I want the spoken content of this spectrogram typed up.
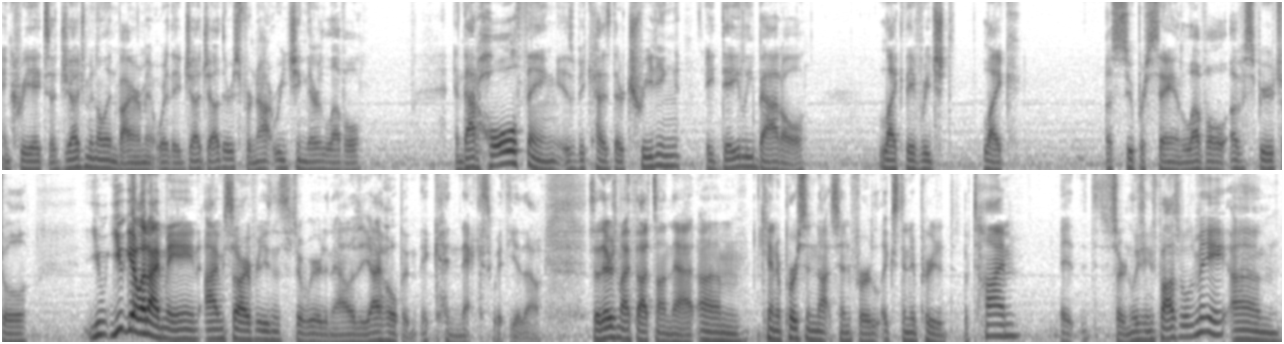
and creates a judgmental environment where they judge others for not reaching their level. And that whole thing is because they're treating a daily battle like they've reached like a super saiyan level of spiritual you you get what I mean. I'm sorry for using such a weird analogy. I hope it, it connects with you though. So there's my thoughts on that. Um, can a person not sin for extended period of time? It, certainly seems possible to me. Um,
